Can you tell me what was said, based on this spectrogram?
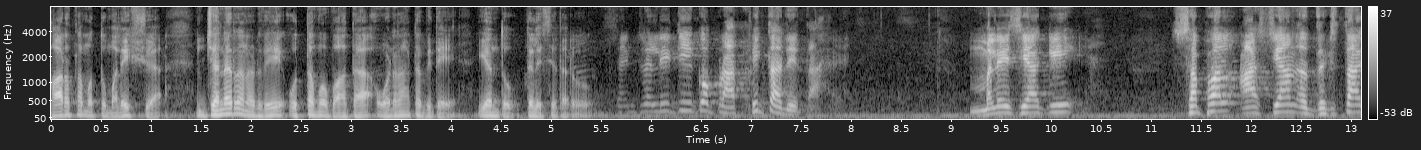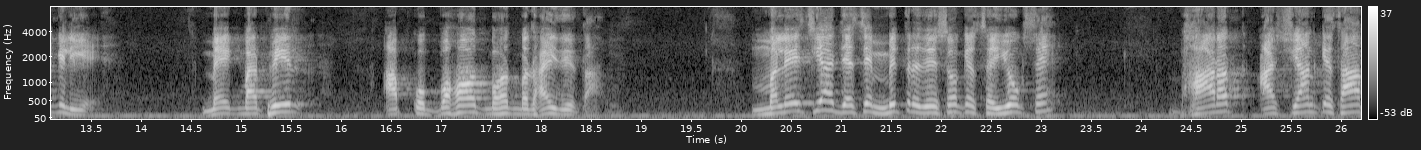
ಭಾರತ ಮತ್ತು ಮಲೇಷ್ಯಾ ಜನರ ನಡುವೆ ಉತ್ತಮವಾದ ಒಡನಾಟವಿದೆ ಎಂದು ತಿಳಿಸಿದರು. सेंट्रलिटी को प्राथमिकता देता है। मलेशिया की सफल आसियान अध्यक्षता के लिए मैं एक बार फिर आपको बहुत बहुत बधाई देता हूँ। मलेशिया जैसे मित्र देशों के सहयोग से भारत आसियान के साथ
